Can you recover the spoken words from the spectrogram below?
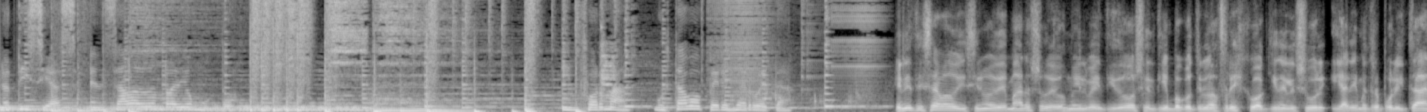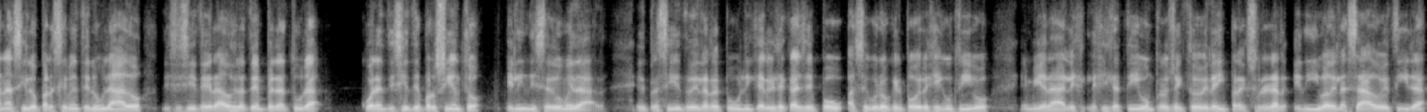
Noticias en sábado en Radio Mundo. Informa Gustavo Pérez de Rueta. En este sábado 19 de marzo de 2022 el tiempo continúa fresco aquí en el sur y área metropolitana, cielo parcialmente nublado, 17 grados de la temperatura, 47% el índice de humedad. El presidente de la República, Luis Lacalle Pou, aseguró que el Poder Ejecutivo enviará al Legislativo un proyecto de ley para exonerar el IVA del asado de tira,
